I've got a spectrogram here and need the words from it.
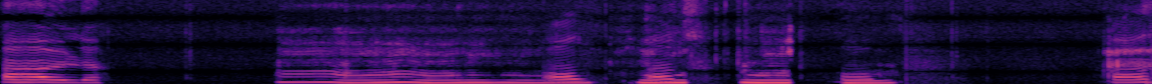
Aha öldü. Hmm. Al, at, hop. Al.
